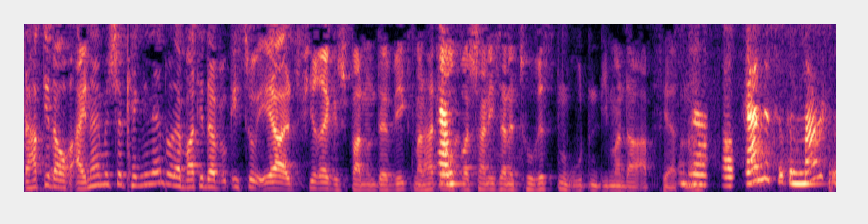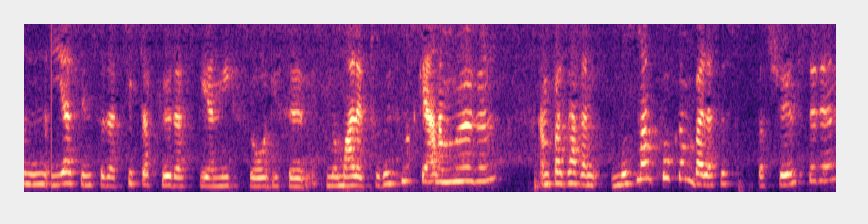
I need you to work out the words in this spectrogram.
Habt ihr da auch Einheimische kennengelernt oder wart ihr da wirklich so eher als Vierergespann unterwegs? Man hat ja, ja auch wahrscheinlich seine Touristenrouten, die man da abfährt. Ne? Ja, auch gerne so gemacht und wir sind so der Typ dafür, dass wir nicht so diese normale Tourismus gerne mögen ein paar Sachen muss man gucken, weil das ist das Schönste denn.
